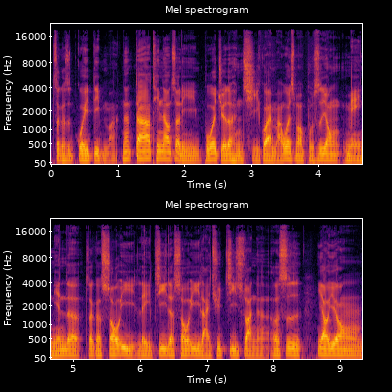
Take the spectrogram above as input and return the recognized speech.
这个是规定嘛。那大家听到这里不会觉得很奇怪吗？为什么不是用每年的这个收益累积的收益来去计算呢？而是要用，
